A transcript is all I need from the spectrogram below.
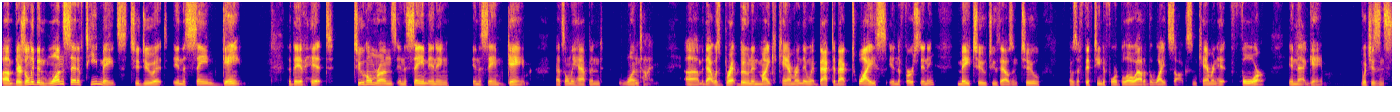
Um, there's only been one set of teammates to do it in the same game that they have hit two home runs in the same inning in the same game. That's only happened one time. Um, that was Bret Boone and Mike Cameron. They went back to back twice in the first inning, May 2, 2002. It was a 15 to 4 blowout of the White Sox. And Cameron hit four in that game, which is ins-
